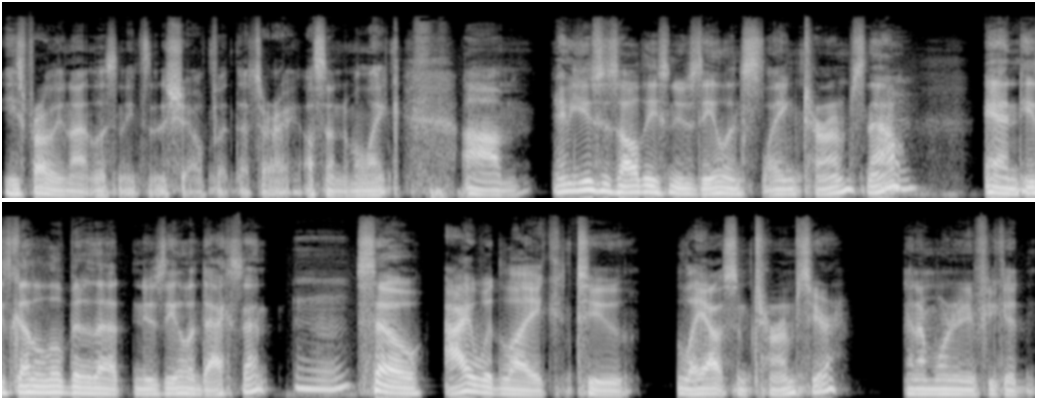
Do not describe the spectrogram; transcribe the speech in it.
he's probably not listening to the show, but that's all right. I'll send him a link. Um, and he uses all these New Zealand slang terms now, Mhm. and he's got a little bit of that New Zealand accent. hmm So I would like to lay out some terms here, and I'm wondering if you could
